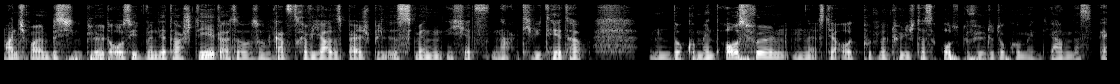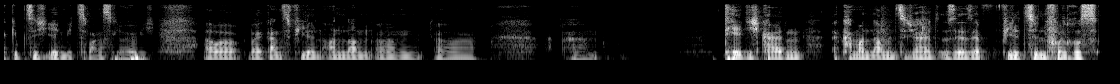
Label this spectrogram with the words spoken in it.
manchmal ein bisschen blöd aussieht, wenn der da steht. Also so ein ganz triviales Beispiel ist, wenn ich jetzt eine Aktivität habe, ein Dokument ausfüllen, dann ist der Output natürlich das ausgefüllte Dokument. Ja, das ergibt sich irgendwie zwangsläufig. Aber bei ganz vielen anderen ähm, äh, ähm, Tätigkeiten kann man da mit Sicherheit sehr, sehr viel sinnvolleres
